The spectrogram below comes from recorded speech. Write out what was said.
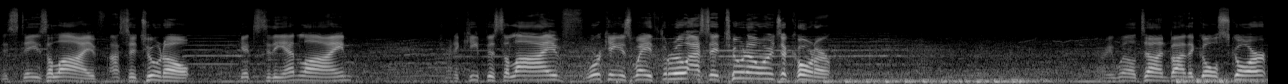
This stays alive. Aceituno gets to the end line. Trying to keep this alive. Working his way through. Aceituno earns a corner. Very well done by the goal scorer.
